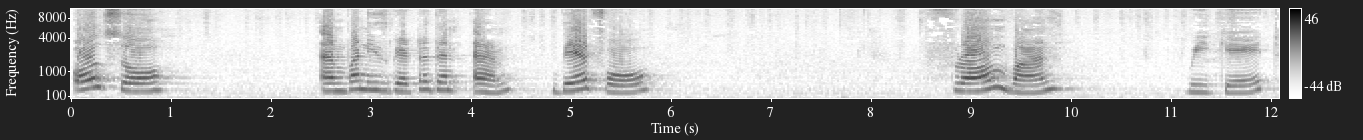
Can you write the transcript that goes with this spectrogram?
also m1 is greater than m therefore from 1 we get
